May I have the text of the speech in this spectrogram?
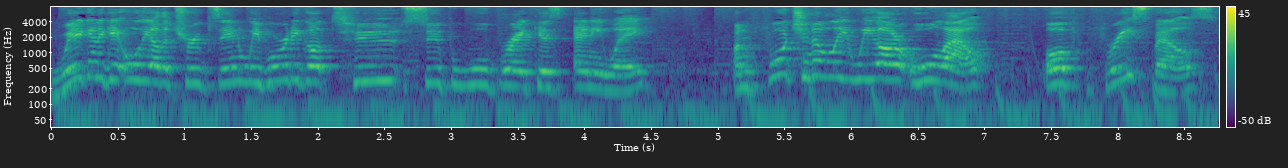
we're going to get all the other troops in. We've already got two Super Wall Breakers anyway. Unfortunately, we are all out of freeze spells.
